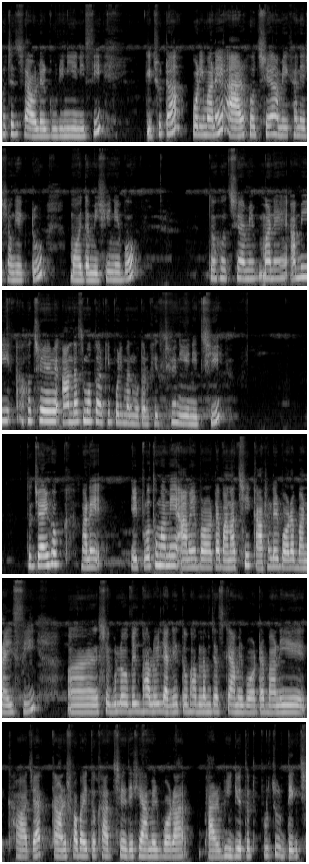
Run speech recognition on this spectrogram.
হচ্ছে চাউলের গুঁড়ি নিয়ে নিছি কিছুটা পরিমাণে। আর হচ্ছে আমি এখানে এর সঙ্গে একটু ময়দা মিশিয়ে নেব। তো হচ্ছে আমি মানে আমি হচ্ছে আন্দাজ মতো আর কি পরিমাণ মতো আর কি হচ্ছে নিয়ে নিচ্ছি। তো যাই হোক মানে এই প্রথম আমি আমের বড়াটা বানাচ্ছি, কাঁঠালের বড়া বানাইছি। সেগুলো বেশ ভালোই লাগে, তো ভাবলাম যে আজকে আমের বড়াটা বানিয়ে খাওয়া যাক। কারণ সবাই তো খাচ্ছে, দেখে আমের বড়া আর ভিডিও তো প্রচুর দেখছি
